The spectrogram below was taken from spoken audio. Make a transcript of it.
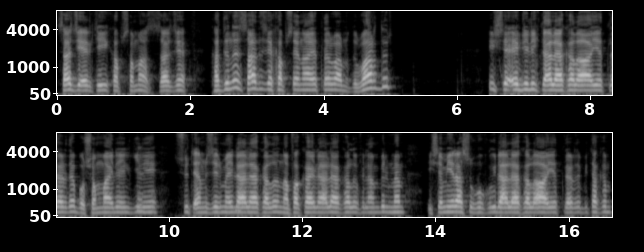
sadece erkeği kapsamaz. Sadece kadını sadece kapsayan ayetler var mıdır? Vardır. İşte evlilikle alakalı ayetlerde, boşanmayla ilgili, süt emzirmeyle alakalı, nafakayla alakalı filan bilmem. İşte miras hukukuyla alakalı ayetlerde bir takım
